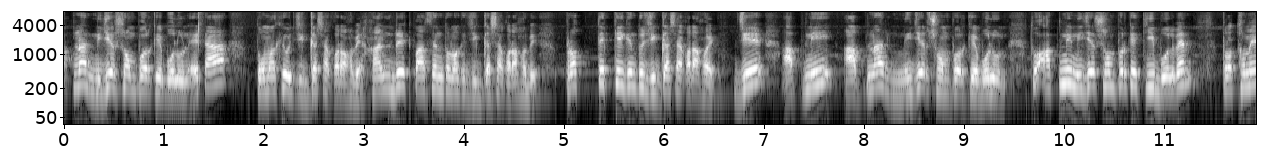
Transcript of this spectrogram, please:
আপনার নিজের সম্পর্কে বলুন। এটা তোমাকেও জিজ্ঞাসা করা হবে। হান্ড্রেড পার্সেন্ট তোমাকে জিজ্ঞাসা করা হবে। প্রত্যেককে কিন্তু জিজ্ঞাসা করা হয় যে, আপনি আপনার নিজের সম্পর্কে বলুন। তো আপনি নিজের সম্পর্কে কি বলবেন? প্রথমে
